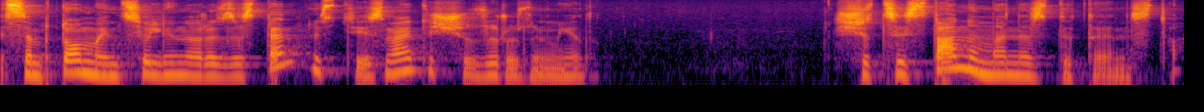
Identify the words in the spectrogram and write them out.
симптоми інсулінорезистентності, знаєте, що зрозуміла? Що цей стан у мене з дитинства.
